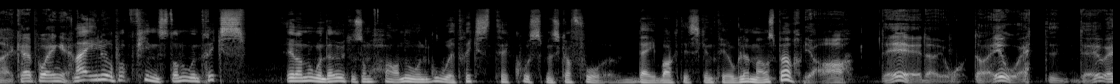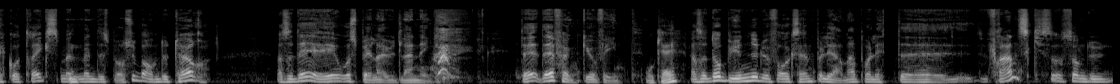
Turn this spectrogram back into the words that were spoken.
Nei, hva er poenget? Nei, jeg lurer på, Fins det noen triks? Er det noen der ute som har noen gode triks til hvordan vi skal få de bak disken til å glemme å spørre? Ja, det er det jo. Det er jo et, det er jo et godt triks, men, men det spørs jo bare om du tør. Altså, det er jo å spille utlending. Det, det funker jo fint. OK? Altså, Da begynner du eksempel gjerne på litt eh, fransk, så, som du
